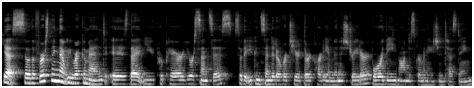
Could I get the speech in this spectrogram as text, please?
Yes, so the first thing that we recommend is that you prepare your census so that you can send it over to your third party administrator for the non discrimination testing.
